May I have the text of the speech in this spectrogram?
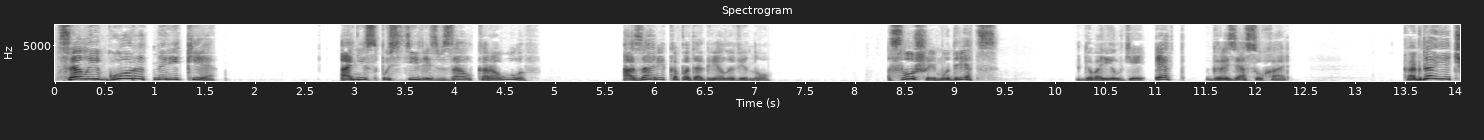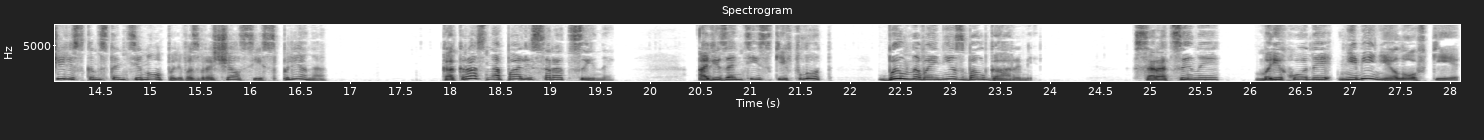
Целый город на реке! Они спустились в зал караулов, а Зарика подогрела вино. — Слушай, мудрец, — говорил ей Эд, грозя сухарь, — когда я через Константинополь возвращался из плена, как раз напали сарацины, а византийский флот был на войне с болгарами. Сарацины — мореходы не менее ловкие,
